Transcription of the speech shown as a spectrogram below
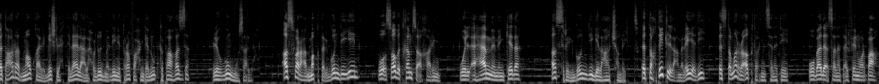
اتعرض موقع لجيش الاحتلال على حدود مدينة رفح جنوب قطاع غزة لهجوم مسلح. أسفر عن مقتل جنديين وإصابة خمسة آخرين والأهم من كده أسر الجندي جلعاد شليط التخطيط للعملية دي استمر أكتر من سنتين وبدأ سنة 2004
